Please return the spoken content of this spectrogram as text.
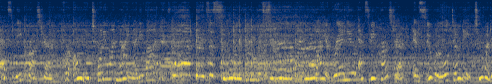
XV Crosstrek for only $21,995. Buy a brand new XV Crosstrek and Subaru will donate $250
